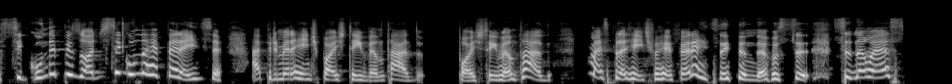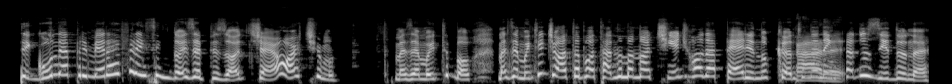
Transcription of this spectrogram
segundo episódio, segunda referência. A primeira a gente pode ter inventado? Pode ter inventado. Mas pra gente foi referência, entendeu? Se, se não é a segunda, é a primeira referência em dois episódios, já é ótimo. Mas é muito bom. Mas é muito idiota botar numa notinha de rodapé ali no canto, Cara, não é nem traduzido, né?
